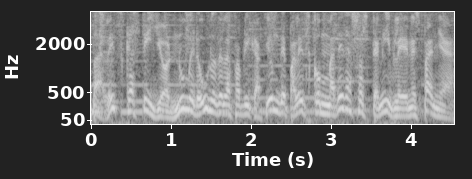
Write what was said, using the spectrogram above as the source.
Palets Castillo, número uno de la fabricación de palets con madera sostenible en España.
